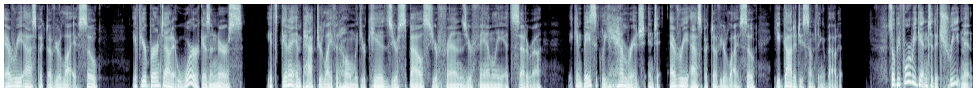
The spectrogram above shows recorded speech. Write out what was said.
every aspect of your life. So, if you're burnt out at work as a nurse, it's going to impact your life at home with your kids, your spouse, your friends, your family, etc. It can basically hemorrhage into every aspect of your life. So you got to do something about it. So before we get into the treatment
